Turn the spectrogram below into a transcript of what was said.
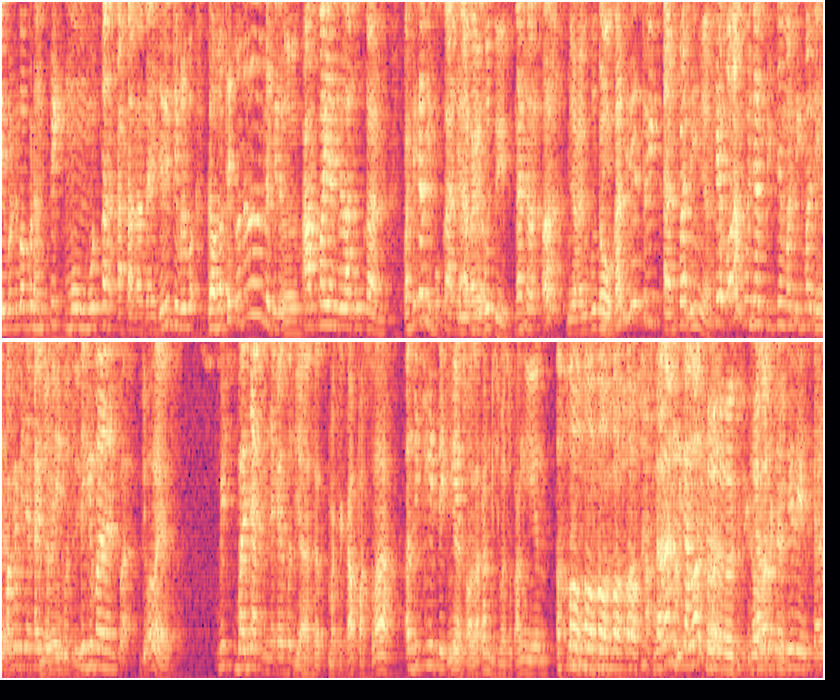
tiba-tiba berhenti mau muter kasar teh. Jadi tiba-tiba gak ngerti udah gitu. Eh. Apa yang dilakukan? Pasti kan dibuka Minyak kayu putih. Nah, setelah, eh? Minyak kayu putih. Tuh, kan ini trik kan. Pasti Iya. setiap orang punya triknya masing-masing Iya, pakai minyak kayu minyak putih. kayu putih. Ini gimana nih, Pak? Dioles. Banyak minyak kayu putih. Ya, pakai kapas lah. Oh dikit dikit. Iya, soalnya kan bisa masuk angin. Oh, soalnya masih Kalor kalor. kecil tiris kan.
